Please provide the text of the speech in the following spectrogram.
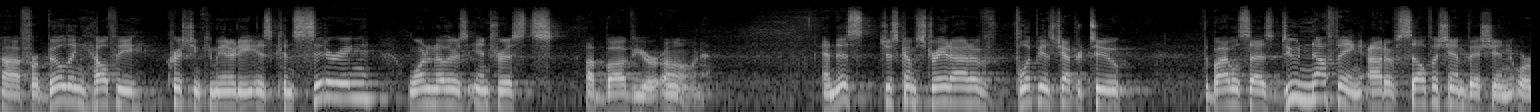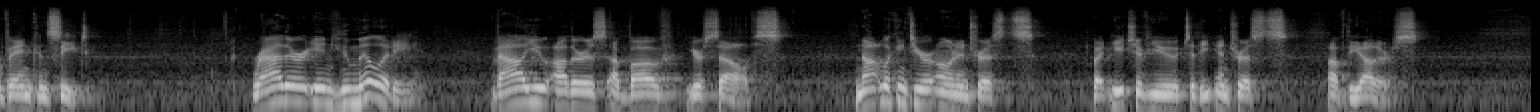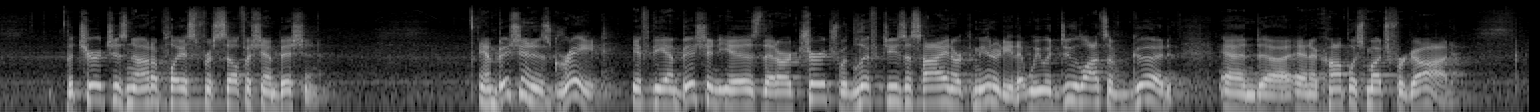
uh, for building healthy Christian community is considering one another's interests above your own. And this just comes straight out of Philippians chapter 2. The Bible says, Do nothing out of selfish ambition or vain conceit. Rather, in humility, value others above yourselves, not looking to your own interests, but each of you to the interests of the others. The church is not a place for selfish ambition. Ambition is great if the ambition is that our church would lift Jesus high in our community, that we would do lots of good and, uh, and accomplish much for God.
